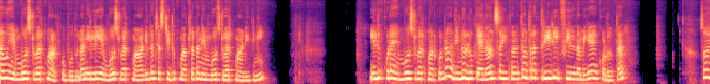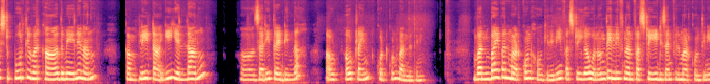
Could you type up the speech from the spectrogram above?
ನಾವು ಎಂಬೋಸ್ಡ್ ವರ್ಕ್ ಮಾಡ್ಕೋಬೋದು. ನಾನು ಇಲ್ಲಿ ಎಂಬೋಸ್ಡ್ ವರ್ಕ್ ಮಾಡಿಲ್ಲ ಜಸ್ಟ್ ಇದಕ್ಕೆ ಮಾತ್ರ ನಾನು ಎಂಬೋಸ್ಡ್ ವರ್ಕ್ ಮಾಡಿದ್ದೀನಿ. ಇಲ್ಲೂ ಕೂಡ ಎಂಬೋಸ್ಡ್ ವರ್ಕ್ ಮಾಡಿಕೊಂಡ್ರೆ ಅದು ಇನ್ನೂ ಲುಕ್ ಎನಾನ್ಸ್ ಆಗಿ ಕಾಣುತ್ತೆ, ಒಂಥರ ತ್ರೀ ಡಿ ಫೀಲ್ ನಮಗೆ ಕೊಡುತ್ತೆ. ಸೊ ಇಷ್ಟು ಪೂರ್ತಿ ವರ್ಕ್ ಆದಮೇಲೆ ನಾನು ಕಂಪ್ಲೀಟಾಗಿ ಎಲ್ಲನೂ ಝರಿ ಥ್ರೆಡ್ಡಿಂದ ಔಟ್ ಔಟ್ಲೈನ್ ಕೊಟ್ಕೊಂಡು ಬಂದಿದ್ದೀನಿ. ಒನ್ ಬೈ ಒನ್ ಮಾಡ್ಕೊಂಡು ಹೋಗಿದ್ದೀನಿ. ಫಸ್ಟ್ ಈಗ ಒಂದೊಂದೇ ಲೀಫ್ ನಾನು ಫಸ್ಟ್ ಈ ಡಿಸೈನ್ ಫಿಲ್ ಮಾಡ್ಕೊತೀನಿ.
